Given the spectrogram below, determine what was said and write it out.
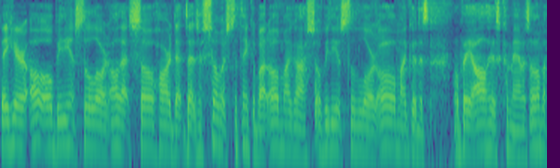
They hear, oh, obedience to the Lord. Oh, that's so hard. That, that's so much to think about. Oh, my gosh, obedience to the Lord. Oh, my goodness. Obey all his commandments. Oh, my.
